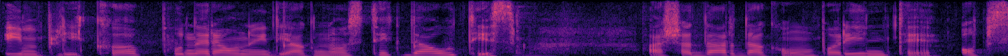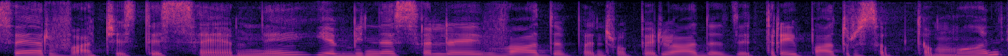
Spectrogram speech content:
implică punerea unui diagnostic de autism. Așadar, dacă un părinte observă aceste semne, e bine să le vadă pentru o perioadă de 3-4 săptămâni,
